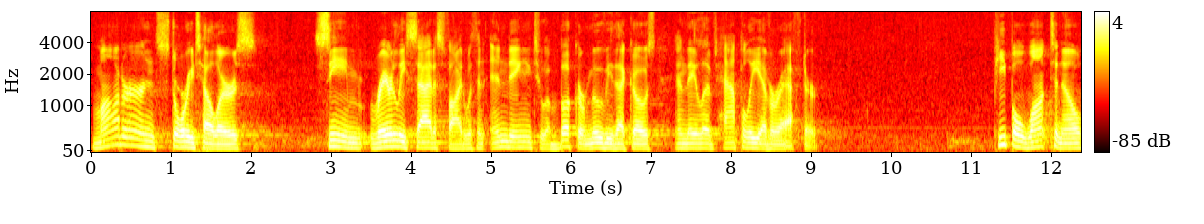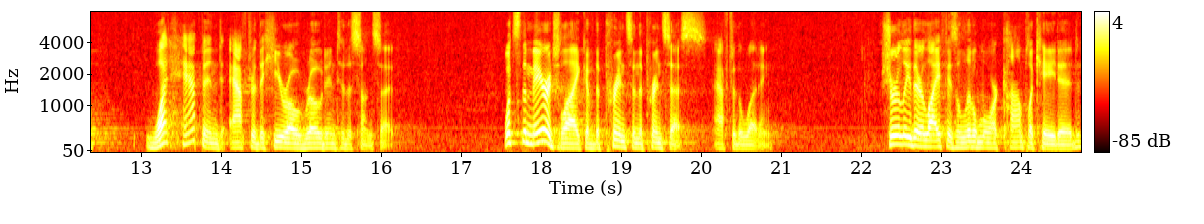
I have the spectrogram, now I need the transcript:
Modern storytellers seem rarely satisfied with an ending to a book or movie that goes, and they lived happily ever after. People want to know what happened after the hero rode into the sunset? What's the marriage like of the prince and the princess after the wedding? Surely their life is a little more complicated.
